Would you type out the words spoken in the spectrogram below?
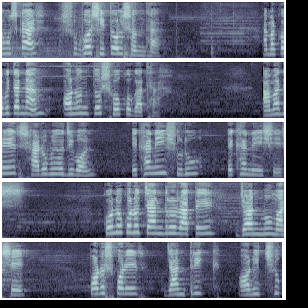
নমস্কার, শুভ শীতল সন্ধ্যা। আমার কবিতার নাম অনন্ত শোক ও গাথা আমাদের সারমেয় জীবন এখানেই শুরু, এখানেই শেষ। কোনো কোনো চান্দ্র রাতে, জন্ম মাসে পরস্পরের যান্ত্রিক অনিচ্ছুক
